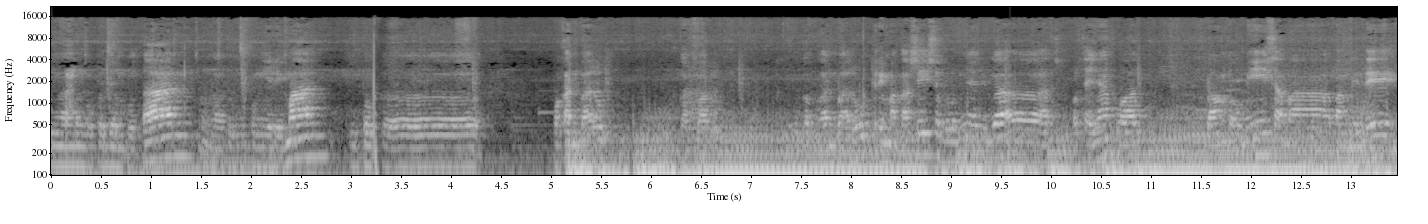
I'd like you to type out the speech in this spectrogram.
tinggal nunggu penjemputan, tinggal tunggu pengiriman itu ke Pekanbaru. Pekanbaru. Itu ke Pekanbaru. Terima kasih sebelumnya juga eh, atas kepercayaan buat Bang Tommy sama Bang Dede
